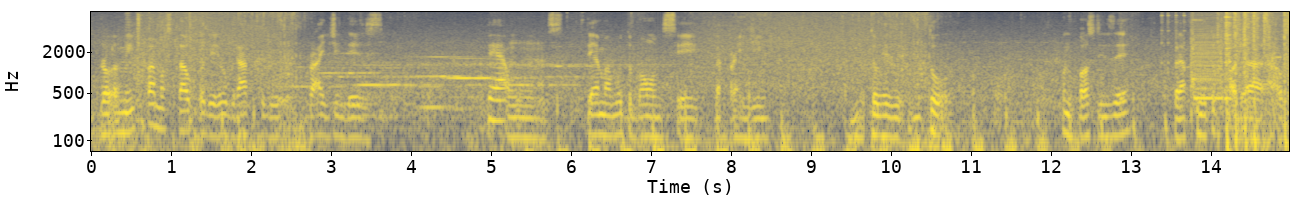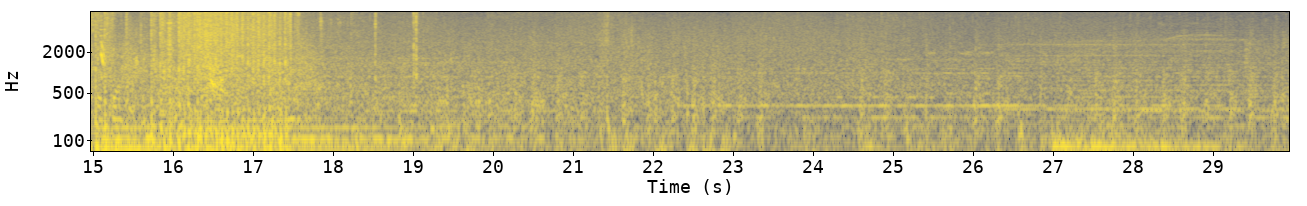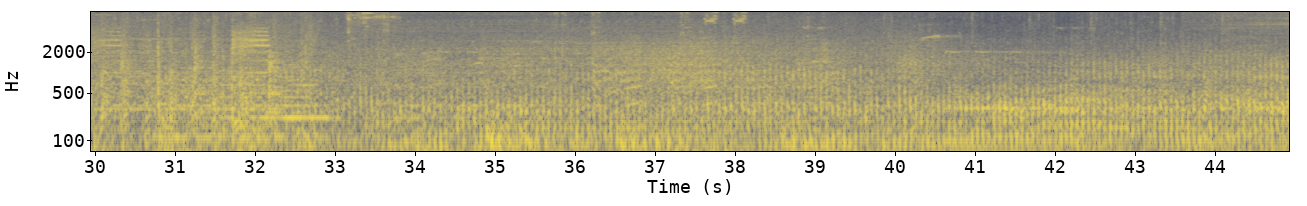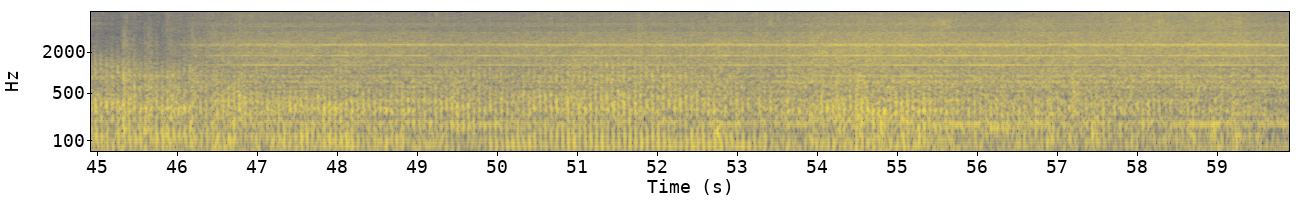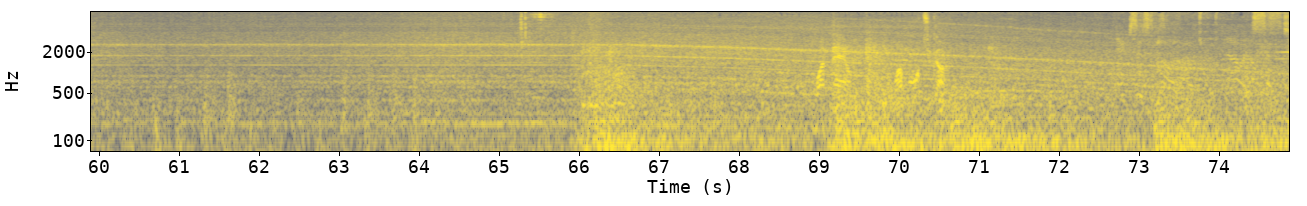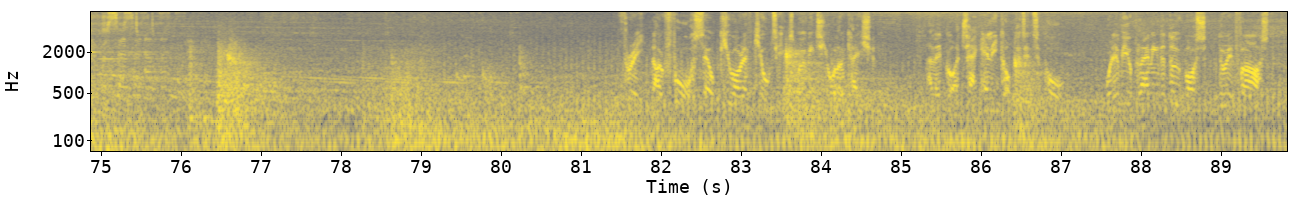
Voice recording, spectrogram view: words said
Provavelmente para mostrar o poder o gráfico do Pride deles. É um tema muito bom de ser Pride. Muito, muito, como posso dizer, gráfico muito foda ao seu tempo. QRF kill teams moving to your location. And they've got attack helicopters in support. Whatever you're planning to do, boss, do it fast.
